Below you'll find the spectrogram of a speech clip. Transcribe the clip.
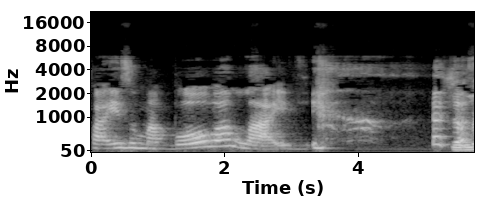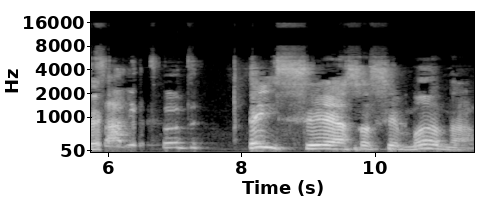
faz uma boa live. Já sabe tudo. Tem ser essa semana,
